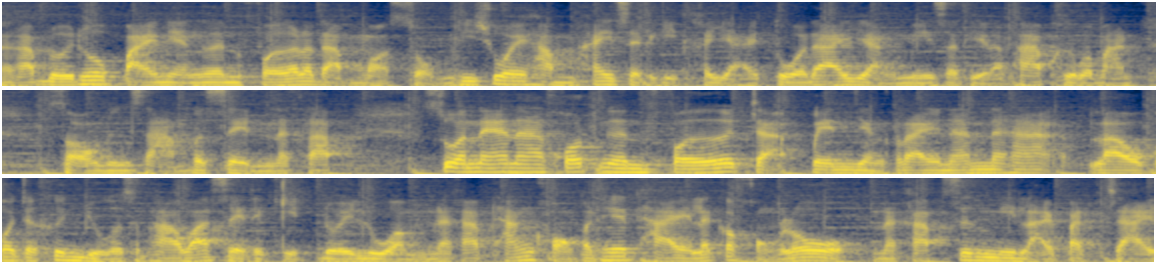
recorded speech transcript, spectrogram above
นะครับ โดยทั่วไปเนี่ยเงินเฟ้อระดับเหมาะสมที่ช่วยทำให้เศรษฐกิจขยายตัวได้อย่างมีเสถียรภาพคือประมาณ 2-3%นะครับ ส่วนในอนาคตเงินเฟ้อจะเป็นอย่างไรนั้นนะฮะ เราก็จะขึ้นอยู่กับสภาวะเศรษฐกิจโดยรวมนะครับ ทั้งของประเทศไทยและก็ของโลกนะครับ ซึ่งมีหลายปัจจัย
